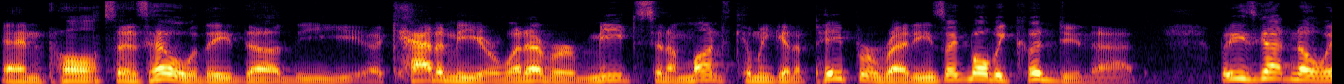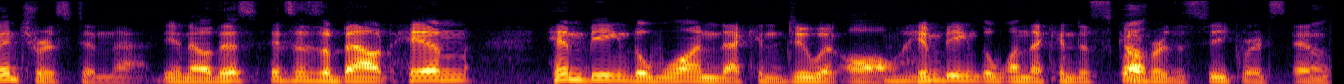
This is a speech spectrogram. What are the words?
and Paul says, "Oh, the the the academy or whatever meets in a month. Can we get a paper ready?" He's like, "Well, we could do that," but he's got no interest in that. You know, this this is about him him being the one that can do it all, mm-hmm. him being the one that can discover the secrets and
